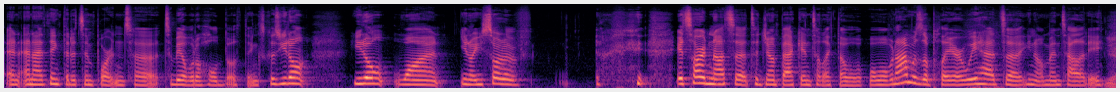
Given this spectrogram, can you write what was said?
And and I think that it's important to to be able to hold both things because you don't you don't want you know you sort of it's hard not to, to jump back into like the well when I was a player we had to you know mentality Yeah.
